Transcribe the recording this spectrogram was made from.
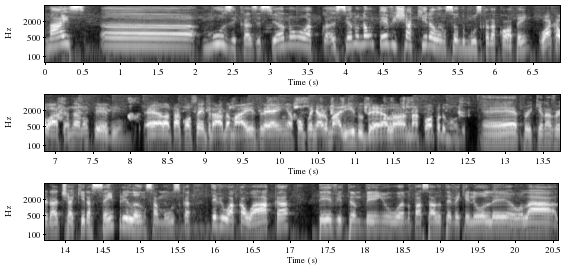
Mas ah, músicas, esse ano, esse ano não teve Shakira lançando música da Copa, hein? Waka Waka, não, não teve. Ela tá concentrada mais é, em acompanhar o marido dela na Copa do Mundo. É, porque na verdade Shakira sempre lança música. Teve o Waka Waka, teve também o ano passado, teve aquele Olê, Olá,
